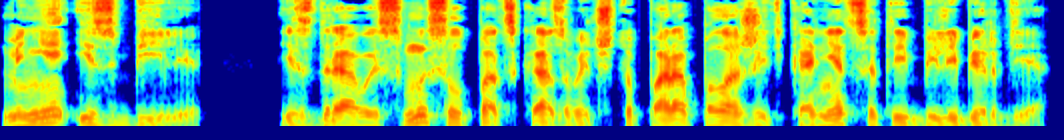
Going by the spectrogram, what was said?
Меня избили, и здравый смысл подсказывает, что пора положить конец этой белиберде».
